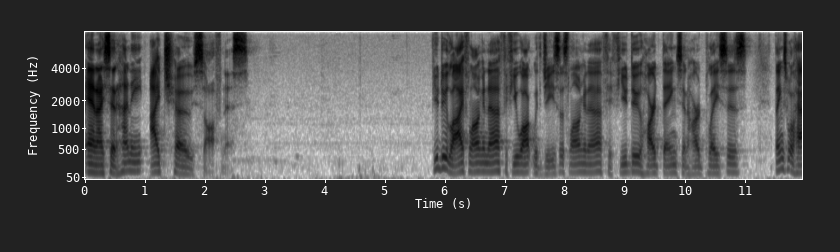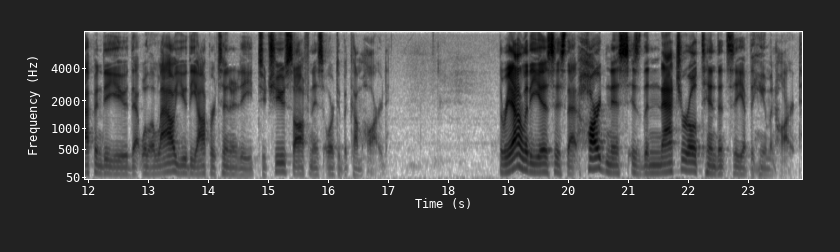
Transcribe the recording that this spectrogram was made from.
And I said, Honey, I chose softness. If you do life long enough, if you walk with Jesus long enough, if you do hard things in hard places, things will happen to you that will allow you the opportunity to choose softness or to become hard. The reality is is that hardness is the natural tendency of the human heart.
